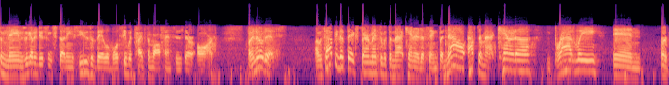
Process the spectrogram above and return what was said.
some names. We got to do some studying, see who's available, see what types of offenses there are. But I know this. I was happy that they experimented with the Matt Canada thing, but now after Matt Canada, Bradley in or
